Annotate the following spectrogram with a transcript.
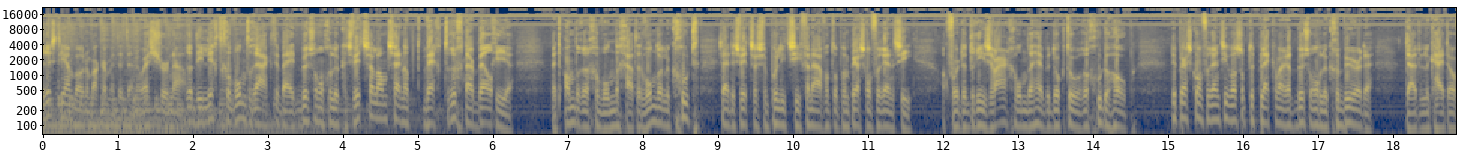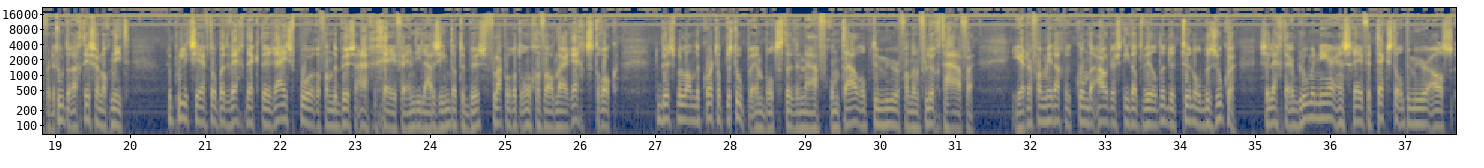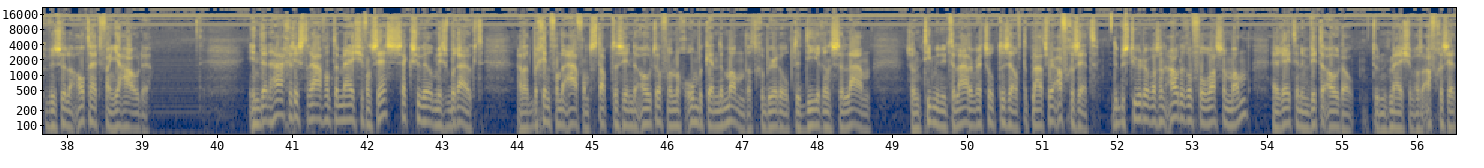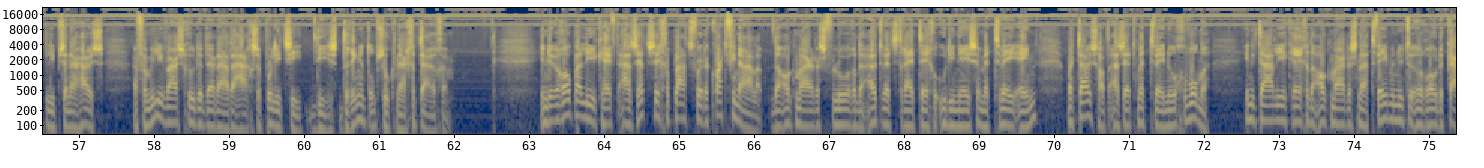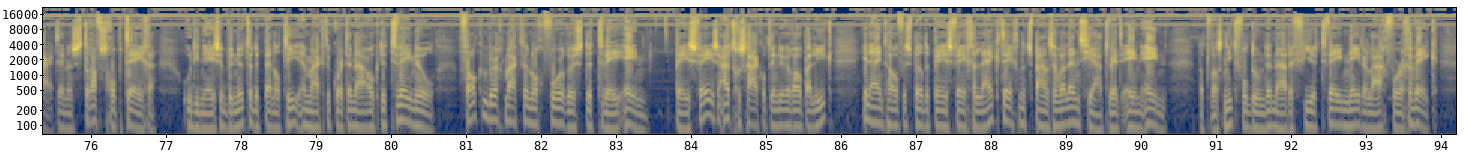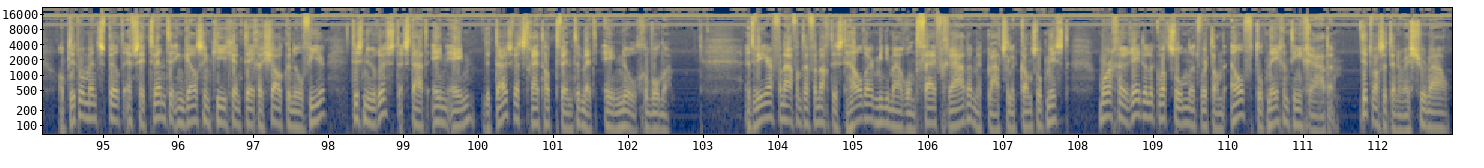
Christian Bonenbakker met het NOS Journaal. Die licht gewond raakten bij het busongeluk in Zwitserland zijn op weg terug naar België. Met andere gewonden gaat het wonderlijk goed, zei de Zwitserse politie vanavond op een persconferentie. Ook voor de drie zwaargewonden hebben doktoren goede hoop. De persconferentie was op de plek waar het busongeluk gebeurde. Duidelijkheid over de toedracht is er nog niet. De politie heeft op het wegdek de rijsporen van de bus aangegeven en die laten zien dat de bus vlak voor het ongeval naar rechts trok. De bus belandde kort op de stoep en botste daarna frontaal op de muur van een vluchthaven. Eerder vanmiddag konden ouders die dat wilden de tunnel bezoeken. Ze legden er bloemen neer en schreven teksten op de muur als we zullen altijd van je houden. In Den Haag is gisteravond een meisje van zes seksueel misbruikt. Aan het begin van de avond stapte ze in de auto van een nog onbekende man. Dat gebeurde op de Dierense Laan. Zo'n tien minuten later werd ze op dezelfde plaats weer afgezet. De bestuurder was een oudere volwassen man. Hij reed in een witte auto. Toen het meisje was afgezet liep ze naar huis. Haar familie waarschuwde daarna de Haagse politie. Die is dringend op zoek naar getuigen. In de Europa League heeft AZ zich geplaatst voor de kwartfinale. De Alkmaarders verloren de uitwedstrijd tegen Udinese met 2-1, maar thuis had AZ met 2-0 gewonnen. In Italië kregen de Alkmaarders na twee minuten een rode kaart en een strafschop tegen. Udinese benutte de penalty en maakte kort daarna ook de 2-0. Valkenburg maakte nog voor rust de 2-1. PSV is uitgeschakeld in de Europa League. In Eindhoven speelde PSV gelijk tegen het Spaanse Valencia. Het werd 1-1. Dat was niet voldoende na de 4-2 nederlaag vorige week. Op dit moment speelt FC Twente in Gelsenkirchen tegen Schalke 04. Het is nu rust, het staat 1-1. De thuiswedstrijd had Twente met 1-0 gewonnen. Het weer, vanavond en vannacht is het helder, minimaal rond 5 graden met plaatselijk kans op mist. Morgen redelijk wat zon, het wordt dan 11 tot 19 graden. Dit was het NOS Journaal.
